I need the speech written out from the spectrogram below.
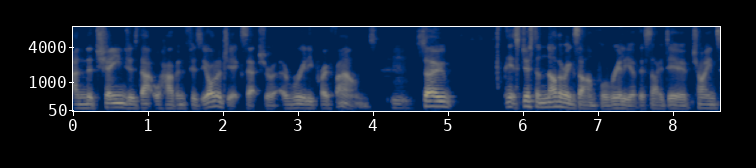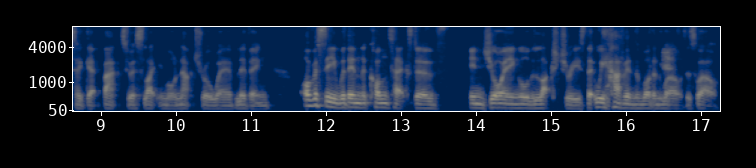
And the changes that will have in physiology, etc., are really profound. Mm. So it's just another example, really, of this idea of trying to get back to a slightly more natural way of living. Obviously, within the context of enjoying all the luxuries that we have in the modern yeah. world as well.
